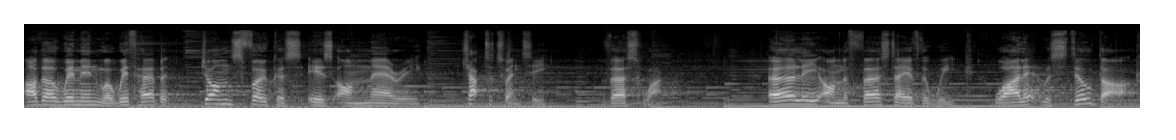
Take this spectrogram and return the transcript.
Other women were with her, but John's focus is on Mary. Chapter 20, verse 1. Early on the first day of the week, while it was still dark,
